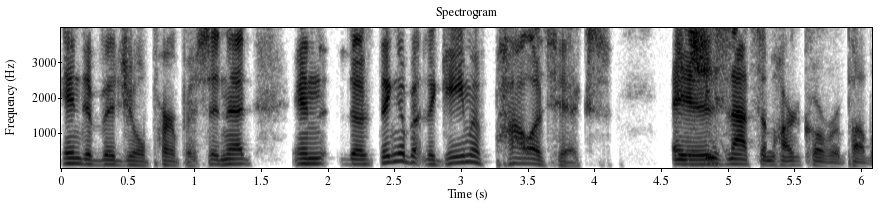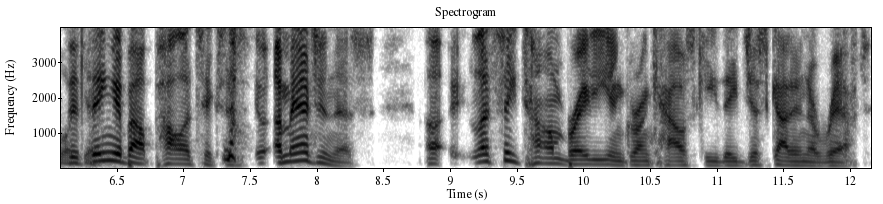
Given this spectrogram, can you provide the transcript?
individual purpose, and that and the thing about the game of politics And is she's not some hardcore Republican. the thing about politics is imagine this. Uh, let's say Tom Brady and Gronkowski they just got in a rift.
